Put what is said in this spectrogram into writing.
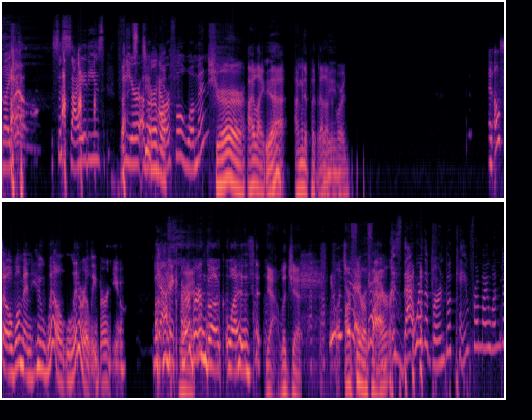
like society's fear of terrible. a powerful woman. Sure. I like Yeah. that. I'm gonna put that I on the board. and also a woman who will literally burn you. Yeah. like her Right. burn book was Yeah, legit. legit, Our fear of yeah. fire. Is that where the burn book came from? I wonder.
